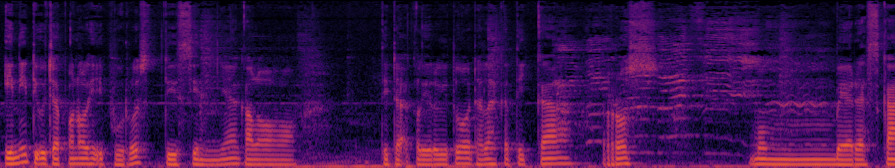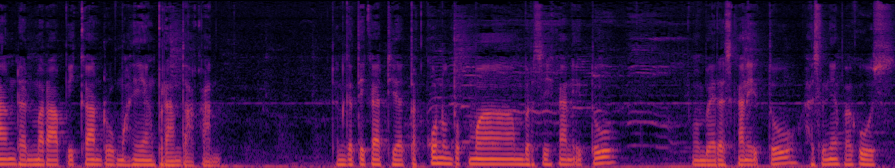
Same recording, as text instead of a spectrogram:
Ini diucapkan oleh Ibu Rose di scene-nya kalau tidak keliru itu adalah ketika Rose membereskan dan merapikan rumahnya yang berantakan. Dan ketika dia tekun untuk membersihkan itu, membereskan itu, hasilnya bagus.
